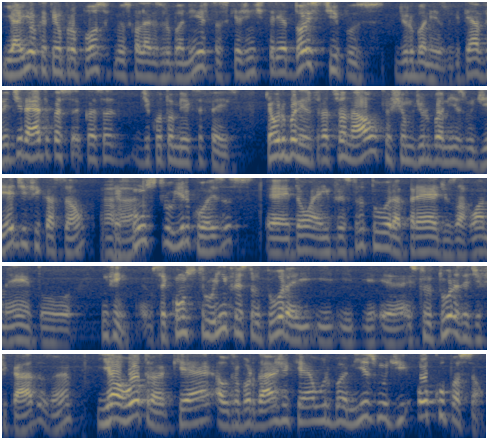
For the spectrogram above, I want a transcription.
E aí o que eu tenho proposto para meus colegas urbanistas que a gente teria dois tipos de urbanismo, que tem a ver direto com essa, com essa dicotomia que você fez. Que é o urbanismo tradicional, que eu chamo de urbanismo de edificação, uhum. que é construir coisas. É, então, é infraestrutura, prédios, arruamento, enfim, você construir infraestrutura e, e, e, e, estruturas edificadas, né? E a outra, que é a outra abordagem, que é o urbanismo de ocupação.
